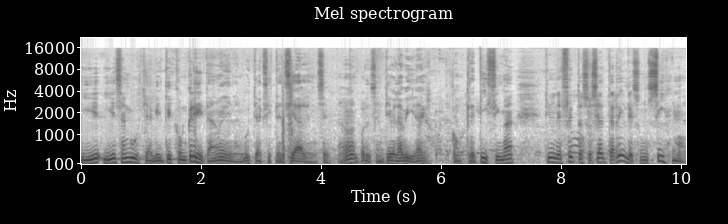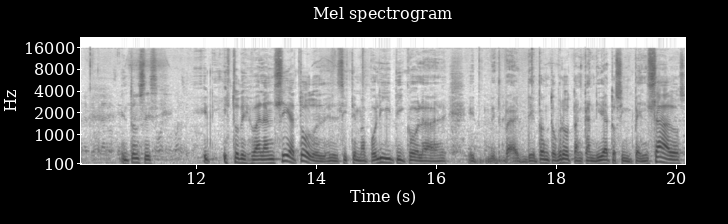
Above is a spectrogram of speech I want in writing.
Y, esa angustia, que, es concreta, ¿no? La angustia existencial, no sé, ¿no? por el sentido de la vida, es concretísima, tiene un efecto social terrible, es un sismo. Entonces, esto desbalancea todo, desde el sistema político, la- eh, de pronto brotan candidatos impensados,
